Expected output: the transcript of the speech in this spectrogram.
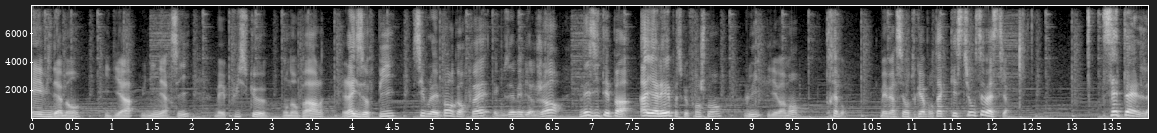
évidemment il y a une inertie. Mais puisque on en parle, Lies of P, si vous l'avez pas encore fait et que vous aimez bien le genre, n'hésitez pas à y aller parce que franchement, lui, il est vraiment très bon. Mais merci en tout cas pour ta question, Sébastien. C'est elle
